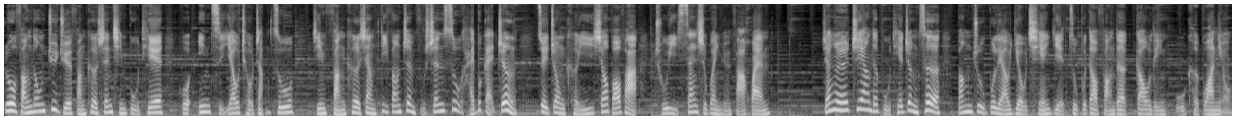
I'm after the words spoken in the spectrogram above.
若房东拒绝房客申请补贴，或因此要求涨租，经房客向地方政府申诉还不改正，最终可依消保法处以三十万元罚锾。然而，这样的补贴政策帮助不了有钱也租不到房的高龄无壳瓜牛。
